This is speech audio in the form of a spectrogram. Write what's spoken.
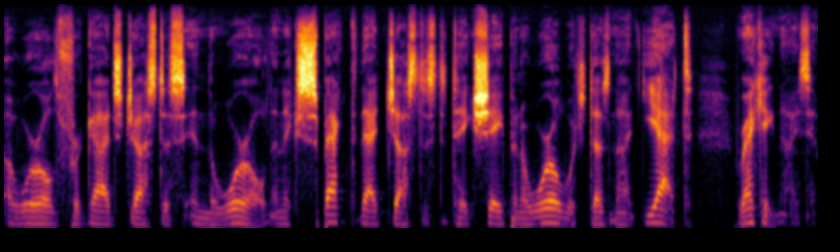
a world for God's justice in the world and expect that justice to take shape in a world which does not yet recognize Him?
